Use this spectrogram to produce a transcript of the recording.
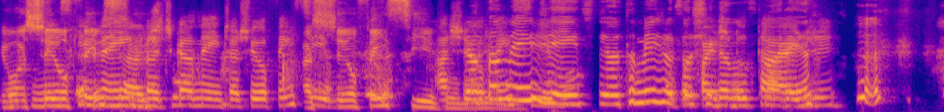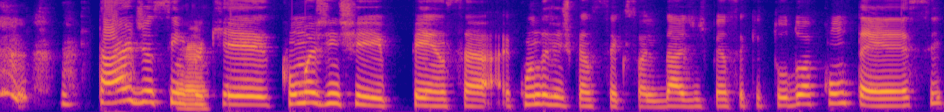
eu achei ofensivo. praticamente, achei ofensivo. Achei ofensivo. Achei eu ofensivo. também, gente. Eu também já Essa tô chegando tarde. tarde, assim, é. porque como a gente pensa, quando a gente pensa sexualidade, a gente pensa que tudo acontece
